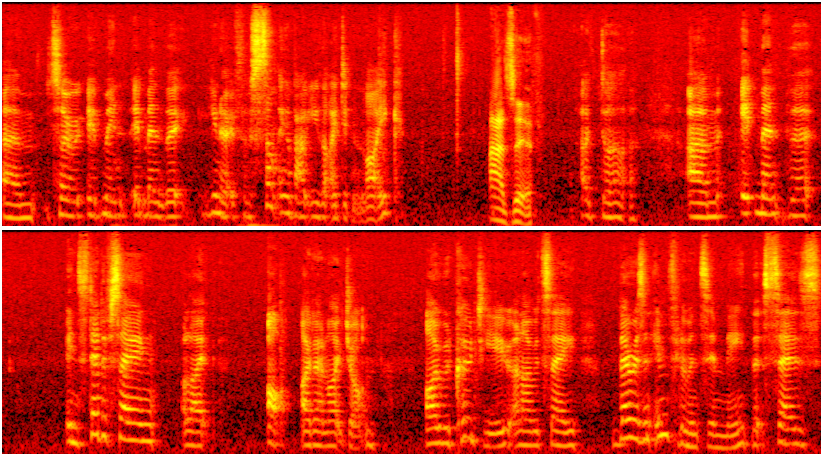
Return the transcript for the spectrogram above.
Um, so it meant it meant that you know if there was something about you that I didn't like, As if. uh, duh, um, it meant that instead of saying like, "Oh, I don't like John," I would code to you and I would say, "There is an influence in me that says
